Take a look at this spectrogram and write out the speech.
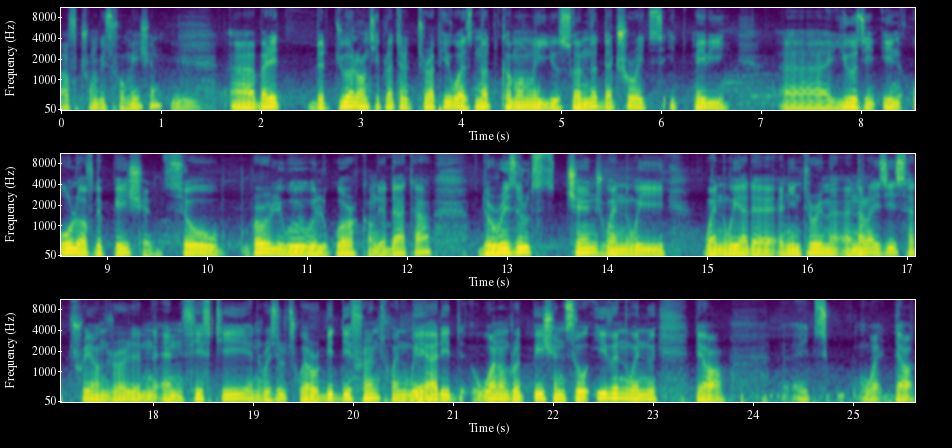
of thrombus formation, Mm. uh, but it, the dual antiplatelet therapy was not commonly used. So I'm not that sure it's it may be uh, used in, in all of the patients. So probably we will work on the data. The results change when we when we had a, an interim analysis at 350 and results were a bit different when we Yeah. added 100 patients so even when we, there are it's well, there are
